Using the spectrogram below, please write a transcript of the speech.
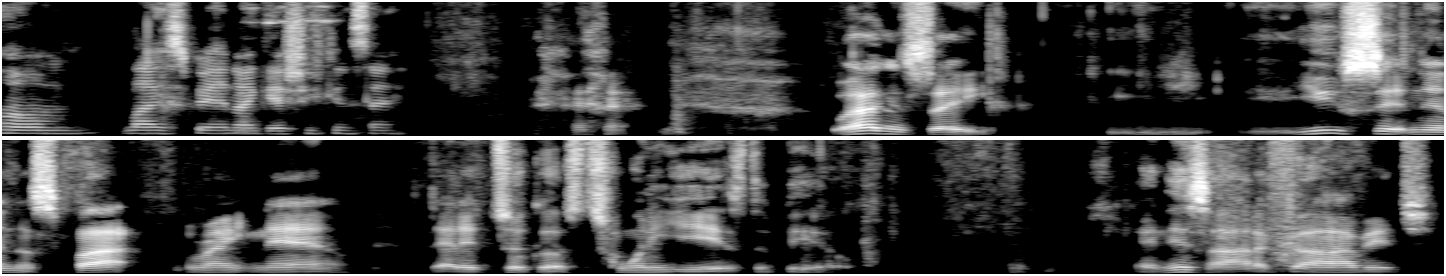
um lifespan, I guess you can say? well, I can say y- you sitting in a spot right now that it took us 20 years to build. And this out of garbage.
